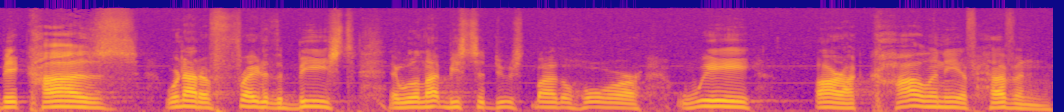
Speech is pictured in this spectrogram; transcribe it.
because we're not afraid of the beast and will not be seduced by the whore. We are a colony of heaven.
